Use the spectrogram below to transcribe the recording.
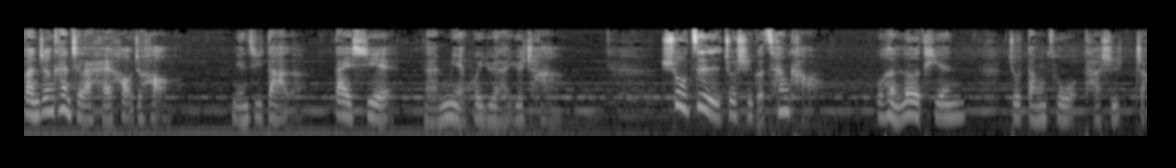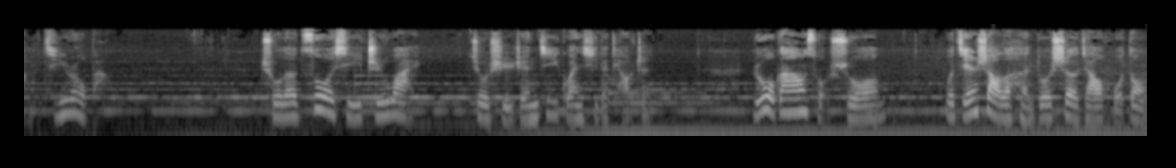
反正看起来还好就好。年纪大了，代谢难免会越来越差，数字就是个参考。我很乐天，就当做它是长肌肉吧。除了作息之外，就是人际关系的调整。如我刚刚所说。我减少了很多社交活动，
